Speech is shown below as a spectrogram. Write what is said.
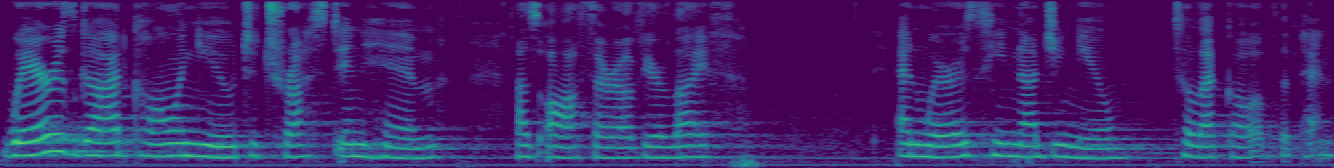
Where is God calling you to trust in Him as author of your life? And where is He nudging you to let go of the pen?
